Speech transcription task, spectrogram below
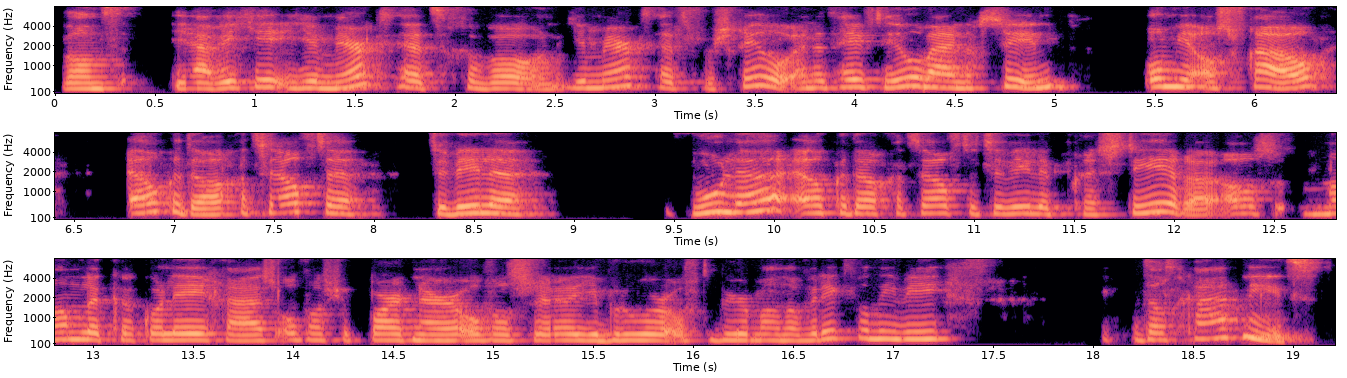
Want ja, weet je, je merkt het gewoon. Je merkt het verschil. En het heeft heel weinig zin om je als vrouw elke dag hetzelfde te willen voelen, elke dag hetzelfde te willen presteren als mannelijke collega's of als je partner of als uh, je broer of de buurman of weet ik veel niet wie. Dat gaat niet.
